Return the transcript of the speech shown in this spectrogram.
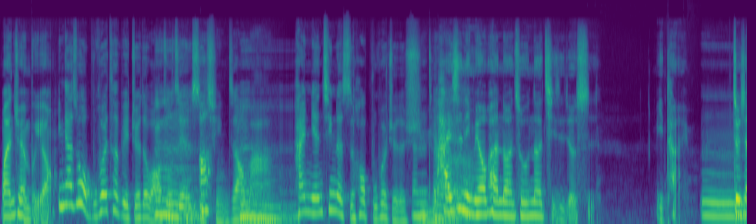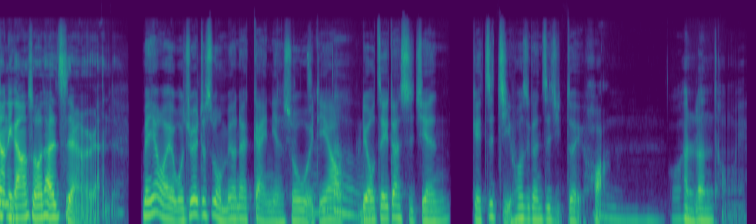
完全不用。应该说，我不会特别觉得我要做这件事情，嗯、你知道吗？嗯、还年轻的时候不会觉得需要，还是你没有判断出那其实就是。Me time，嗯，就像你刚刚说，它是自然而然的。没有哎、欸，我觉得就是我没有那个概念，说我一定要留这一段时间给自己，或是跟自己对话。嗯，我很认同哎、欸，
